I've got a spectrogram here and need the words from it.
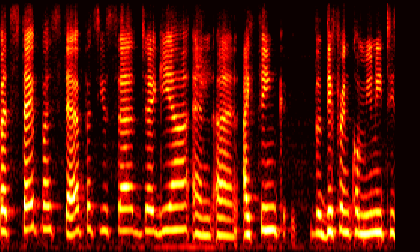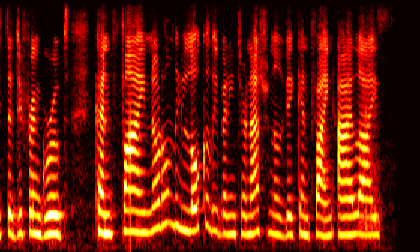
but step by step, as you said, Yeghia, and uh, I think the different communities, the different groups can find not only locally but internationally, they can find allies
